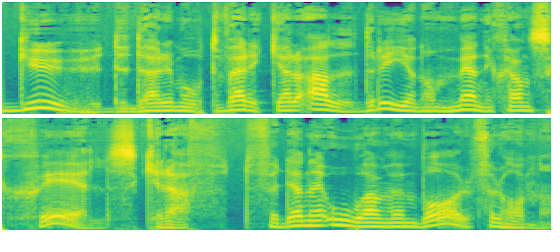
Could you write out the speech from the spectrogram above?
Gud däremot verkar aldrig genom människans själs kraft, för den är oanvändbar för honom.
